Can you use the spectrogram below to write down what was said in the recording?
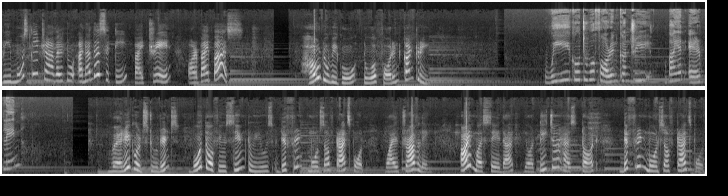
We mostly travel to another city by train or by bus. How do we go to a foreign country? We go to a foreign country by an airplane. Very good, students. Both of you seem to use different modes of transport while traveling. I must say that your teacher has taught different modes of transport.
